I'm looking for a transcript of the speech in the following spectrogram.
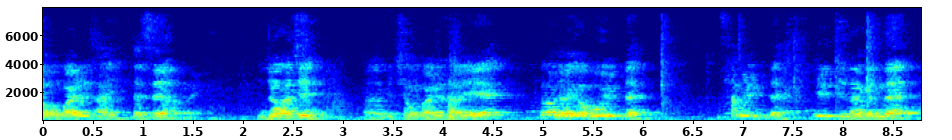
0과 1 사이 됐어요? 네. 인정하지? 아, 밑이 0과 1 사이 그럼 여기가 뭐일 때? 3일 때 1 지나겠네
